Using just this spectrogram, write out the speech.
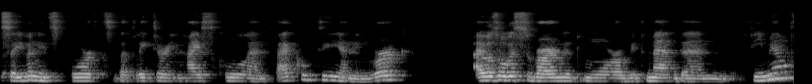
so even in sports, but later in high school and faculty and in work I was always surrounded more with men than females.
